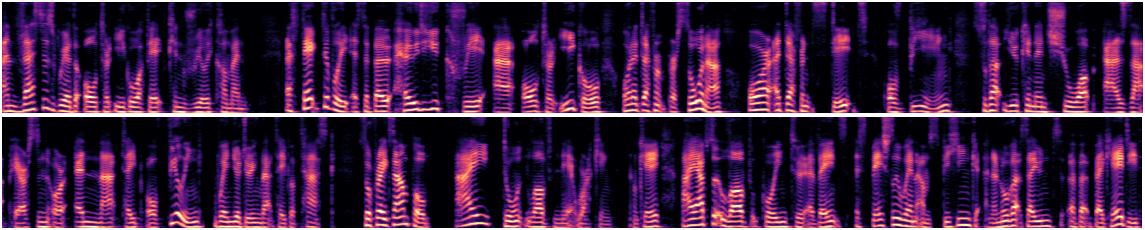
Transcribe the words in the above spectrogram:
And this is where the alter ego effect can really come in. Effectively, it's about how do you create an alter ego or a different persona or a different state of being so that you can then show up as that person or in that type of feeling when you're doing that type of task. So, for example, I don't love networking. Okay. I absolutely love going to events, especially when I'm speaking. And I know that sounds a bit big headed,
